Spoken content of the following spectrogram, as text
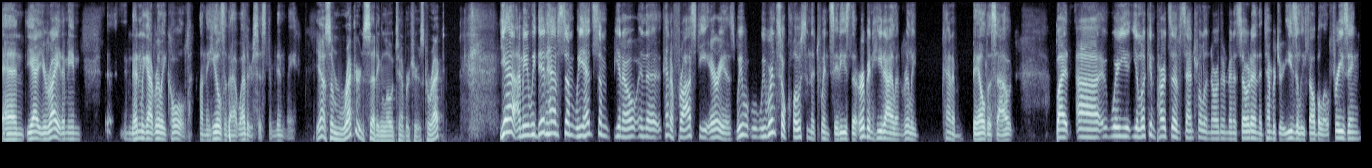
And yeah you're right. I mean then we got really cold on the heels of that weather system, didn't we? Yeah, some record setting low temperatures, correct? Yeah, I mean, we did have some. We had some, you know, in the kind of frosty areas. We we weren't so close in the Twin Cities. The urban heat island really kind of bailed us out. But uh, where you, you look in parts of central and northern Minnesota, and the temperature easily fell below freezing.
